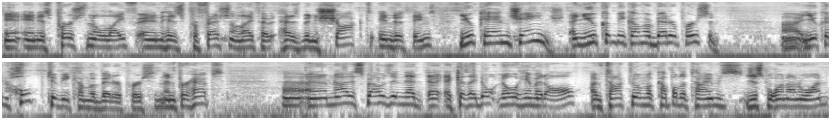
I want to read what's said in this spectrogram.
in, in his personal life and his professional life ha- has been shocked into things. You can change, and you can become a better person. Uh, you can hope to become a better person, and perhaps uh, and I'm not espousing that because uh, I don't know him at all. I've talked to him a couple of times, just one on one.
